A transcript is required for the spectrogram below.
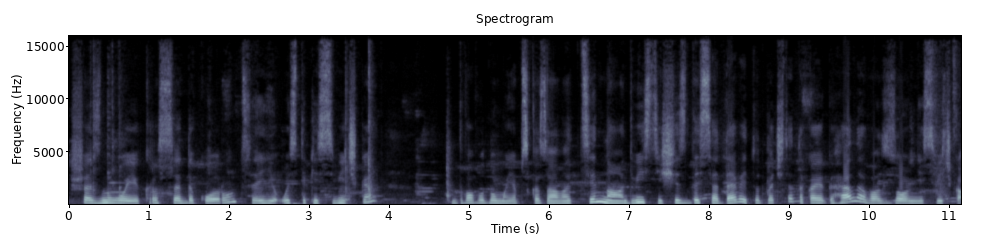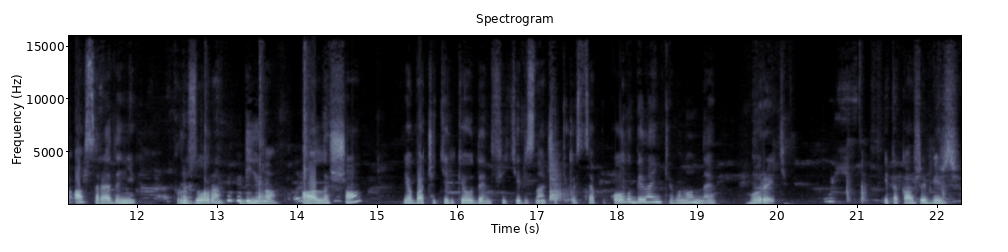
Ще з нової краси декору. Це є ось такі свічки. Два в одному, я б сказала. Ціна 269. Тут, бачите, така як гелева ззовні свічка, а всередині прозора біла. Але що? Я бачу тільки один фітіль. Значить, ось це по колу біленьке, воно не горить. І така вже більш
